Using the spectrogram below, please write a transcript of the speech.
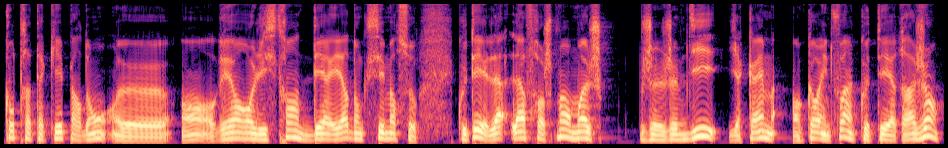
contre-attaquer, pardon, euh, en réenregistrant derrière donc ces morceaux. Écoutez, là, là franchement, moi, je, je, je me dis, il y a quand même encore une fois un côté rageant.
